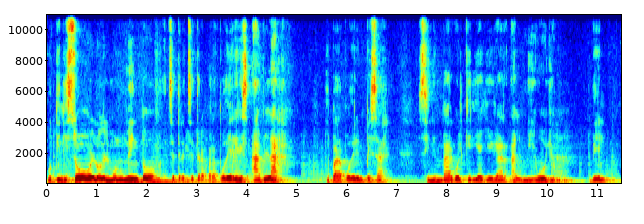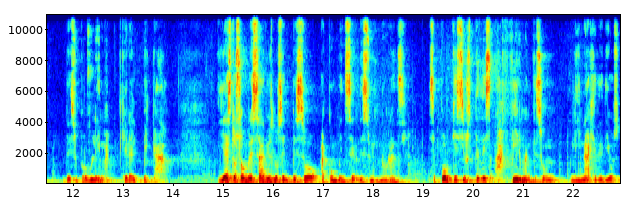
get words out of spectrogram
utilizó lo del monumento, etcétera, etcétera, para poder hablar y para poder empezar. Sin embargo, él quería llegar al meollo de su problema, que era el pecado. Y a estos hombres sabios los empezó a convencer de su ignorancia. Dice, ¿por qué si ustedes afirman que son linaje de Dios,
